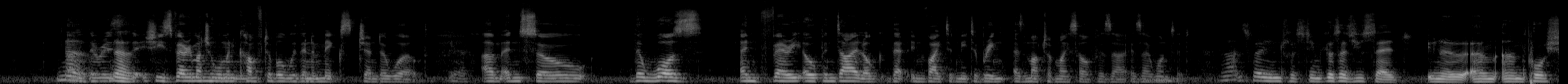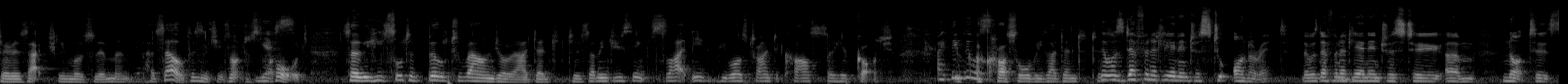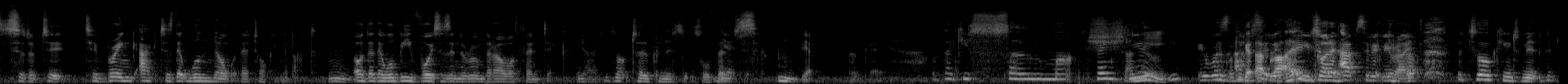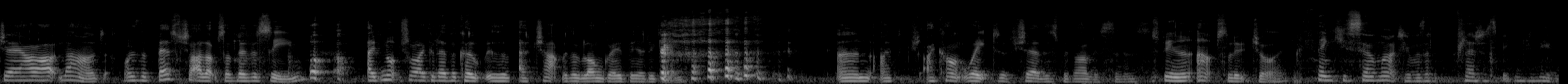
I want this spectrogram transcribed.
No, Um, there is. no. she's very much a woman comfortable within a mixed gender world. Yes. Um, and so there was a very open dialogue that invited me to bring as much of myself as I, as I wanted. That's very interesting because, as you said, you know, um, um, Portia is actually Muslim and herself, isn't she? It's not just the Yes. court. So he sort of built around your identities. I mean, do you think slightly he was trying to cast so he had got I think there was across all these identities? there was definitely an interest to honor it. There was definitely an interest to um, not to sort of to, to bring actors that will know what they're talking about, Mm. or that there will be voices in the room that are authentic. Yes, it's not tokenist, it's authentic. Yes. Yeah. Okay. Well, thank you so much. Thank you. Shani, It was Did get that absolutely- right? You got it absolutely right. for talking to me. It's for JR Out Loud. One of the best Shylocks I've ever seen. I'm not sure I could ever cope with a, a chap with a long grey beard again. and I, I can't wait to share this with our listeners. It's been an absolute joy. Thank you so much. It was a pleasure speaking with you.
